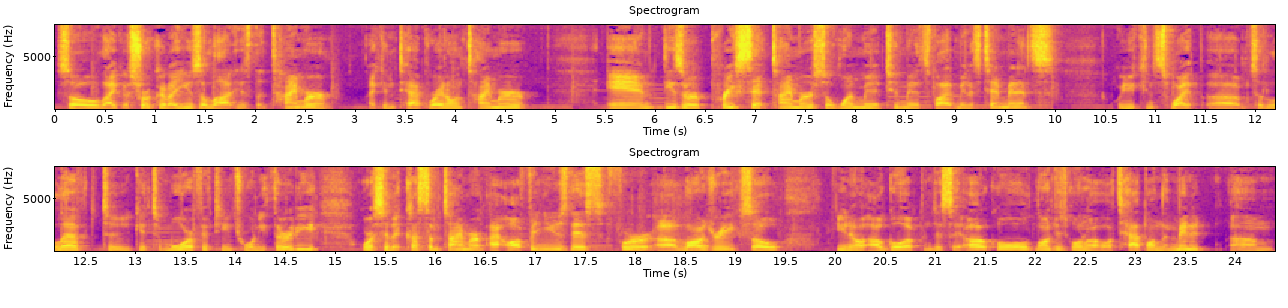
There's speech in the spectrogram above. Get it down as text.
So like a shortcut I use a lot is the timer. I can tap right on timer and these are preset timers so one minute two minutes five minutes 10 minutes or you can swipe uh, to the left to get to more 15 20 30 or set a custom timer i often use this for uh, laundry so you know i'll go up and just say oh cool laundry's going off. I'll tap on the minute um,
